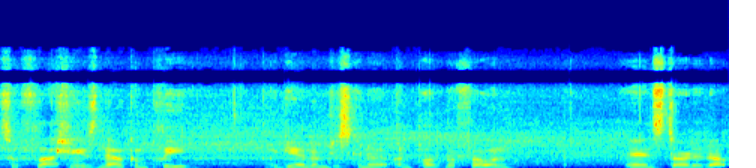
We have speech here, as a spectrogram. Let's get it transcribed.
So flashing is now complete. Again, I'm just going to unplug the phone and start it up.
